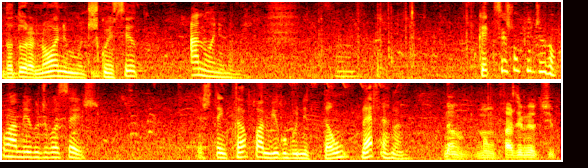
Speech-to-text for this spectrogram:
Doador anônimo, desconhecido? Anônimo, mãe. Por que, que vocês não pediram para um amigo de vocês? Vocês têm tanto amigo bonitão, né, Fernando? Não, não fazem meu tipo.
